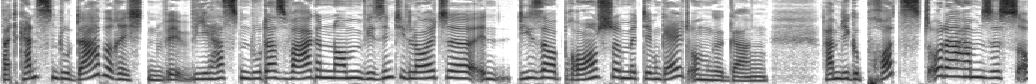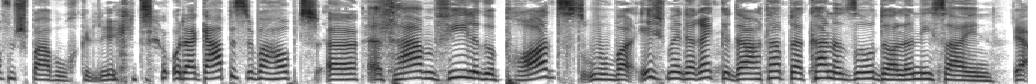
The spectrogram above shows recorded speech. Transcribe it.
was kannst denn du da berichten? Wie, wie hast denn du das wahrgenommen? Wie sind die Leute in dieser Branche mit dem Geld umgegangen? Haben die geprotzt oder haben sie es auf ein Sparbuch gelegt? Oder gab es überhaupt äh, Es haben viele geprotzt, wobei ich mir direkt gedacht habe, da kann es so dolle nicht sein. ja,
